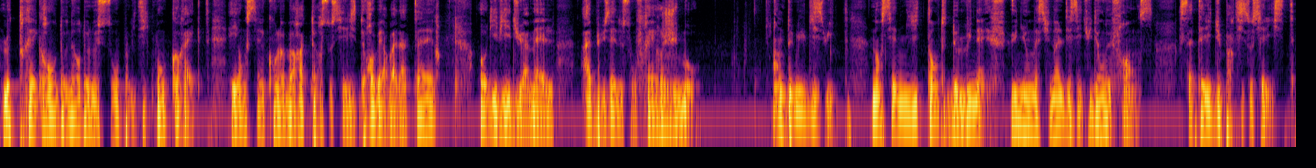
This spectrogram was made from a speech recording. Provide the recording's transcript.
le très grand donneur de leçons politiquement correctes et ancien collaborateur socialiste de Robert Badinter, Olivier Duhamel, abusait de son frère jumeau. En 2018, l'ancienne militante de l'UNEF, Union nationale des étudiants de France, satellite du Parti socialiste,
